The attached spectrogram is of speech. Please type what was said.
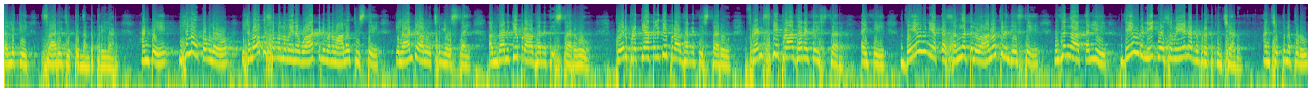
తల్లికి సారీ చెప్పిందంట ప్రియులారు. అంటే ఇహలోకంలో ఇహలోక సంబంధమైన వాటిని మనం ఆలోచిస్తే ఇలాంటి ఆలోచనలు వస్తాయి. అందానికే ప్రాధాన్యత ఇస్తారు. పేరు ప్రఖ్యాతలకే ప్రాధాన్యత ఇస్తారు. ఫ్రెండ్స్కి ప్రాధాన్యత ఇస్తారు. అయితే దేవుని యొక్క సంగతులు ఆలోచన చేస్తే నిజంగా ఆ తల్లి దేవుడు నీ కోసమే నన్ను బ్రతికించాడు అని చెప్పినప్పుడు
